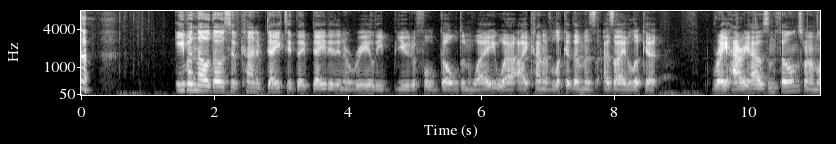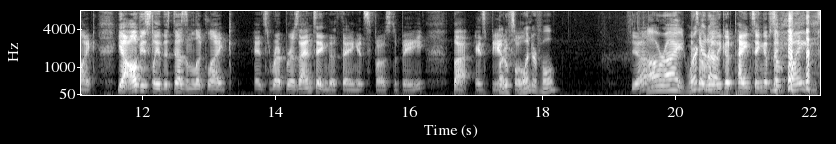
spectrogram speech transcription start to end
I, even though those have kind of dated, they've dated in a really beautiful golden way, where I kind of look at them as as I look at Ray Harryhausen films, where I'm like, yeah, obviously this doesn't look like it's representing the thing it's supposed to be, but it's but it's beautiful. wonderful. Yeah, All right, we're it's gonna a really good painting of some planes.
